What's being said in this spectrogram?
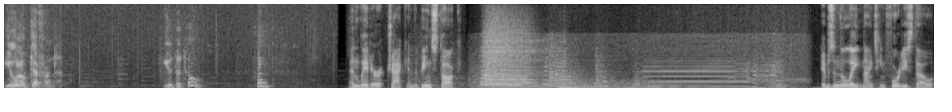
You look different. You do too. and later Jack and the Beanstalk, It was in the late 1940s, though,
